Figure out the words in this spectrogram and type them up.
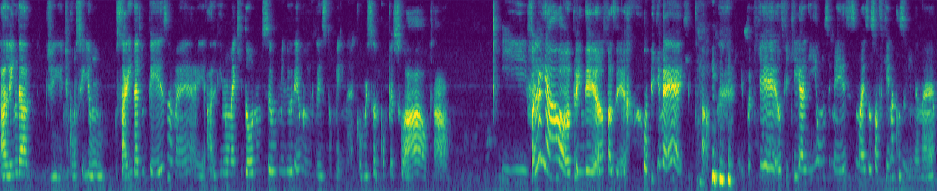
além da, de, de conseguir um, saí da limpeza, né? Ali no McDonald's eu melhorei o inglês também, né? Conversando com o pessoal tal. E foi legal aprender a fazer o Big Mac e tal. Porque eu fiquei ali 11 meses, mas eu só fiquei na cozinha, né?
